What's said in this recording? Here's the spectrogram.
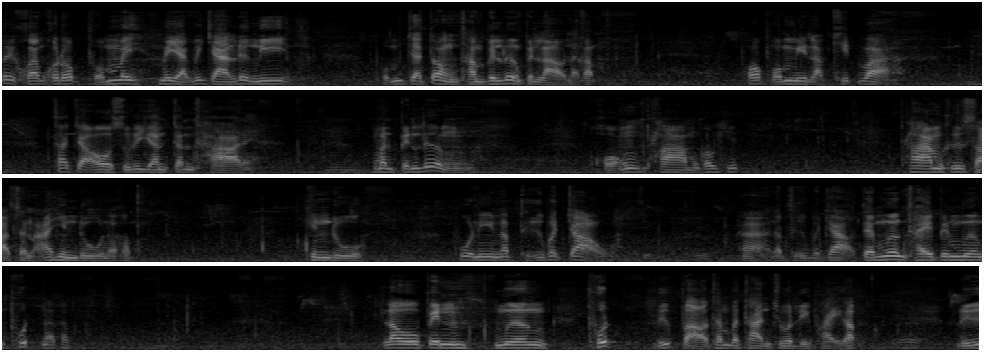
ด้วยความเคารพผมไม่ไม่อยากวิจารณ์เรื่องนี้ ผมจะต้องทำเป็นเรื่องเป็นราวนะครับ เพราะผมมีหลักคิดว่า ถ้าจะเอาสุริยันจันทาเนี่ยมันเป็นเรื่องของพราหมณ์เขาคิด พราหมณ์คือศาสนาฮินดูนะครับ ฮินดูผู้นี้นับถือพระเจ้าอ่านับถือพระเจ้า แต่เมืองไทยเป็นเมืองพุทธนะครับ เราเป็นเมือง หรือเปล่าท่านประธานชวนหลีกภัยครับ หรือ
